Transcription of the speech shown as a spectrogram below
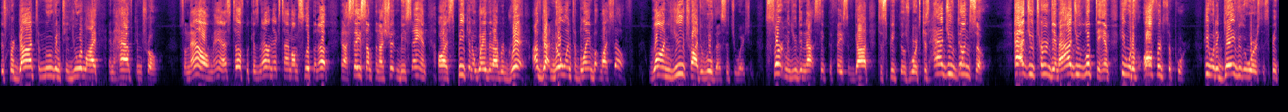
is for God to move into your life and have control. So now, man, that's tough because now next time I'm slipping up and I say something I shouldn't be saying or I speak in a way that I regret, I've got no one to blame but myself. Juan, you tried to rule that situation. Certainly you did not seek the face of God to speak those words because had you done so, had you turned to him, had you looked to him, he would have offered support. He would have gave you the words to speak.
